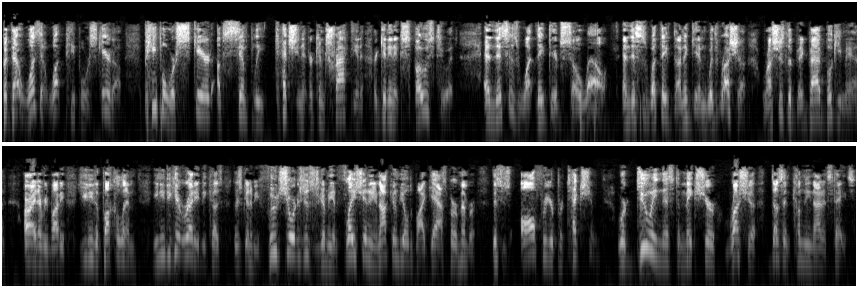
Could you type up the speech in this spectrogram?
But that wasn't what people were scared of. People were scared of simply catching it or contracting it or getting exposed to it. And this is what they did so well. And this is what they've done again with Russia. Russia's the big bad boogeyman. All right, everybody, you need to buckle in. You need to get ready because there's going to be food shortages, there's going to be inflation, and you're not going to be able to buy gas. But remember, this is all for your protection. We're doing this to make sure Russia doesn't come to the United States.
